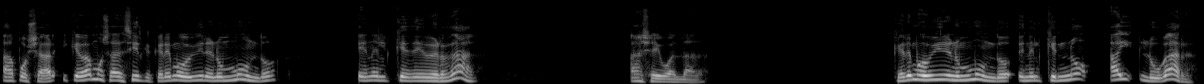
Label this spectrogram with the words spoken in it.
a apoyar y que vamos a decir que queremos vivir en un mundo en el que de verdad haya igualdad. Queremos vivir en un mundo en el que no hay lugar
